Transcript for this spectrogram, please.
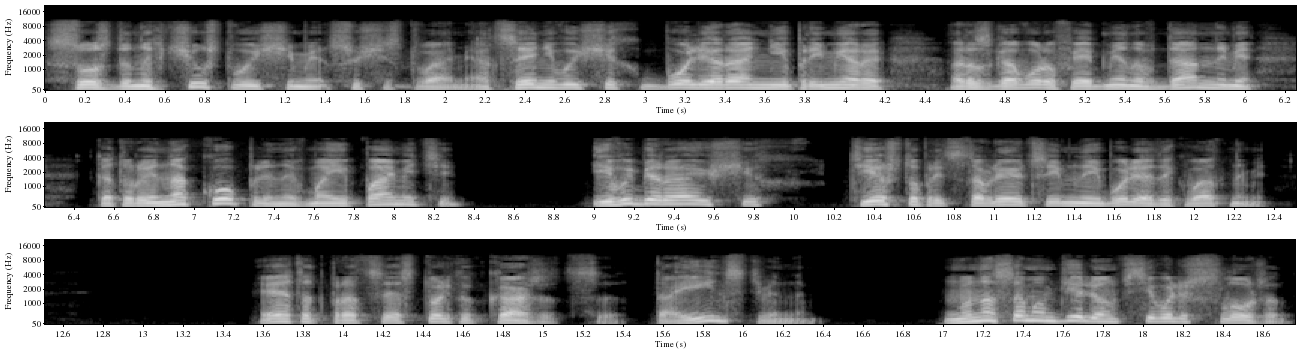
созданных чувствующими существами, оценивающих более ранние примеры разговоров и обменов данными, которые накоплены в моей памяти, и выбирающих те, что представляются им наиболее адекватными. Этот процесс только кажется таинственным, но на самом деле он всего лишь сложен.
